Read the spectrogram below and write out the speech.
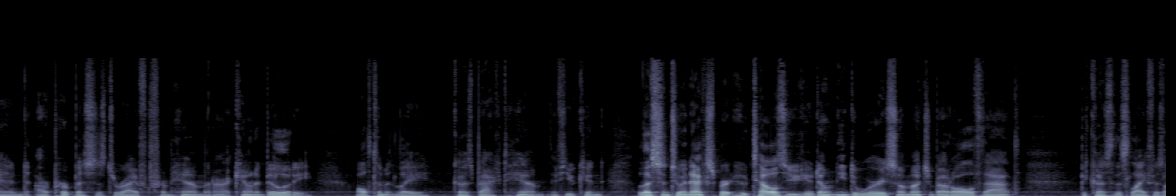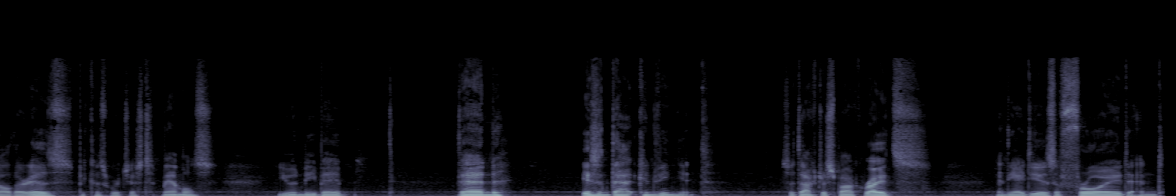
and our purpose is derived from Him and our accountability ultimately goes back to Him. If you can listen to an expert who tells you you don't need to worry so much about all of that because this life is all there is, because we're just mammals, you and me, babe, then isn't that convenient? So Dr. Spock writes, and the ideas of Freud and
